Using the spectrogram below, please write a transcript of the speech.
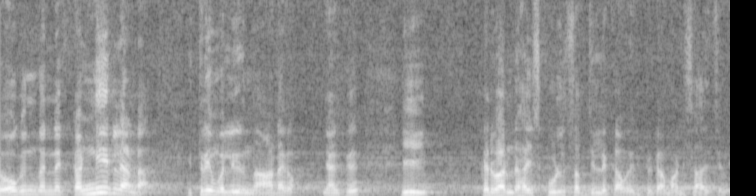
ലോകം തന്നെ കണ്ണീരിലാണ്ട ഇത്രയും വലിയൊരു നാടകം ഞങ്ങൾക്ക് ഈ കരുവാറിന്റെ ഹൈസ്കൂളിൽ സബ് ജില്ലയ്ക്ക് അവതരിപ്പിക്കാൻ വേണ്ടി സാധിച്ചത്.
